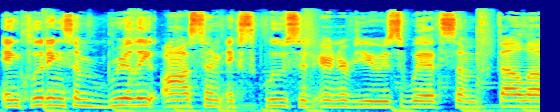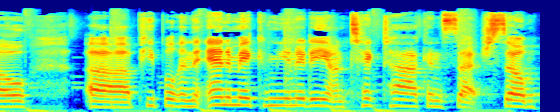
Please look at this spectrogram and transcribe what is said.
including some really awesome exclusive interviews with some fellow uh, people in the anime community on TikTok and such. So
